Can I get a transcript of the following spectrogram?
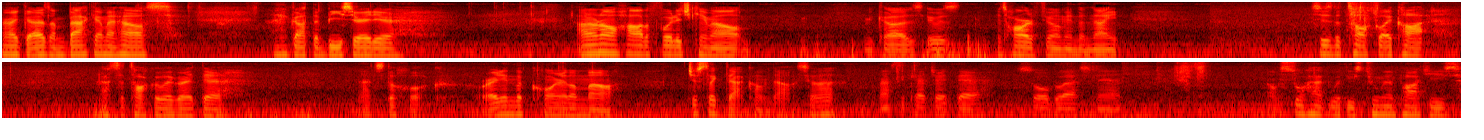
Alright guys, I'm back at my house. I got the beast right here. I don't know how the footage came out because it was it's hard to film in the night. This is the tako I caught. That's the tako leg right there. That's the hook. Right in the corner of the mouth. Just like that coming out. See that? That's the catch right there. So blessed, man. I was so happy with these two man pachis.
